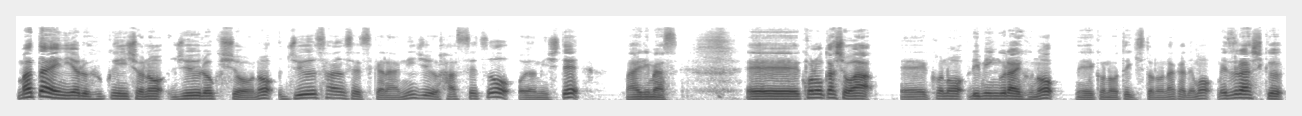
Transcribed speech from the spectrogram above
マタイによる福音書の16章の13節から28節をお読みしてまいります、この箇所はこのリビングライフのえこのテキストの中でも珍しく、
